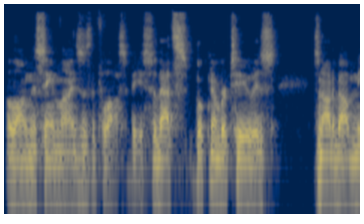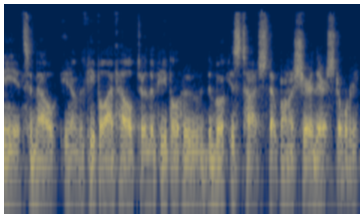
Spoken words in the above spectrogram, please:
along the same lines as the philosophy. So that's book number two is it's not about me. It's about, you know, the people I've helped or the people who the book has touched that want to share their story.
